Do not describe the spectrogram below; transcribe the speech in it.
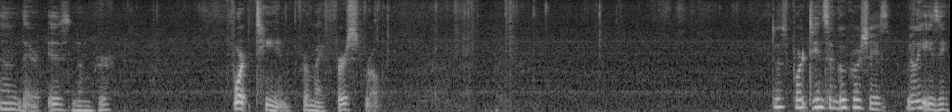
And there is number 14 for my first row. Just 14 single crochets, really easy.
